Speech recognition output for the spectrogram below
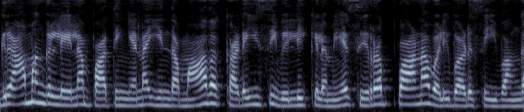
கிராமங்கள்ல எல்லாம் பார்த்தீங்கன்னா இந்த மாத கடைசி வெள்ளிக்கிழமையை சிறப்பான வழிபாடு செய்வாங்க.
